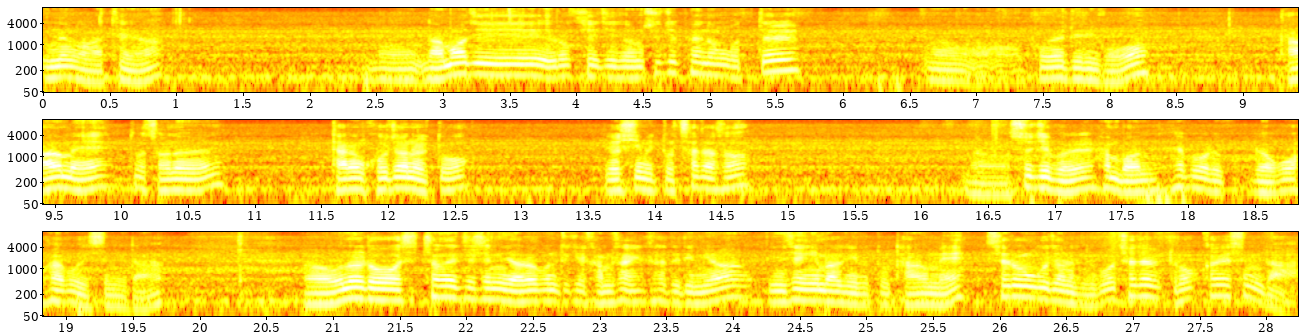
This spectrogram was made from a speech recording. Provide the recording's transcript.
있는 것 같아요. 뭐, 나머지 이렇게 지금 수집해 놓은 것들, 어, 보여드리고, 다음에 또 저는 다른 고전을 또 열심히 또 찾아서 어, 수집을 한번 해보려고 하고 있습니다. 어, 오늘도 시청해주시는 여러분들께 감사 인사드리며 인생이 막이는 또 다음에 새로운 고전을 들고 찾아뵙도록 하겠습니다.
